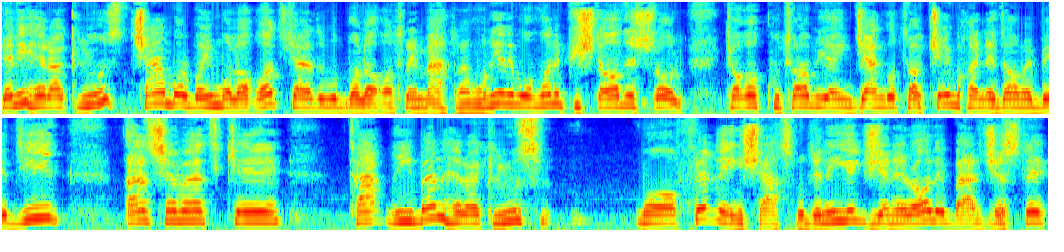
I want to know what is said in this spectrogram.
یعنی هراکلیوس چند بار با این ملاقات کرده بود ملاقات های محرمانه. یعنی به عنوان پیشنهاد صلح که آقا کوتاه یا این جنگ و تا کی می‌خواین ادامه بدید از شود که تقریبا هراکلیوس موافق این شخص بود. یعنی یک ژنرال برجسته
